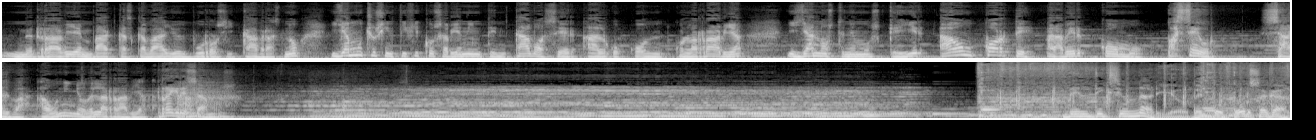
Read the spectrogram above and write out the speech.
rabia en vacas, caballos, burros y cabras, ¿no? Y ya muchos científicos habían intentado hacer algo con, con la rabia y ya nos tenemos que ir a un corte para ver cómo Pasteur salva a un niño de la rabia. Regresamos. Del diccionario del doctor Zagal.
